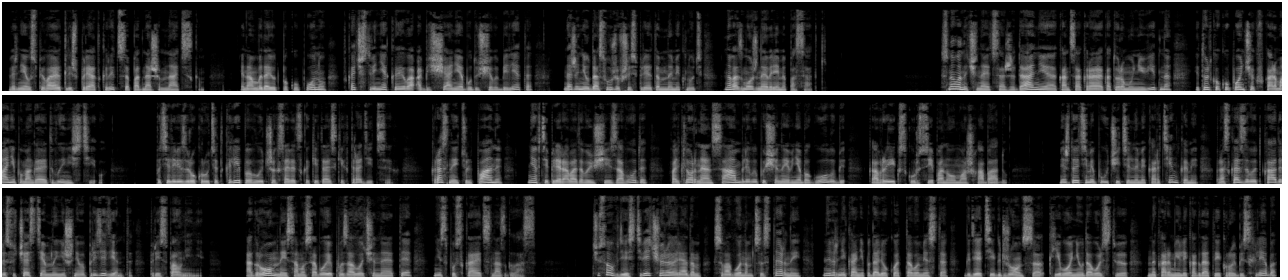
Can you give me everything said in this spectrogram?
вернее, успевают лишь приоткрыться под нашим натиском, и нам выдают по купону в качестве некоего обещания будущего билета, даже не удосужившись при этом намекнуть на возможное время посадки. Снова начинается ожидание, конца края которому не видно, и только купончик в кармане помогает вынести его. По телевизору крутят клипы в лучших советско-китайских традициях. Красные тюльпаны, нефтеперерабатывающие заводы, фольклорные ансамбли, выпущенные в небо голуби, ковры, экскурсии по Новому Ашхабаду. Между этими поучительными картинками проскальзывают кадры с участием нынешнего президента при исполнении. Огромное, само собой, позолоченное «Т» не спускает с нас глаз. Часов в десять вечера, рядом с вагоном цистерны, наверняка неподалеку от того места, где Тик Джонса, к его неудовольствию, накормили когда-то икрой без хлеба,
